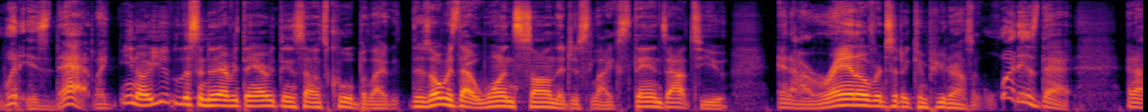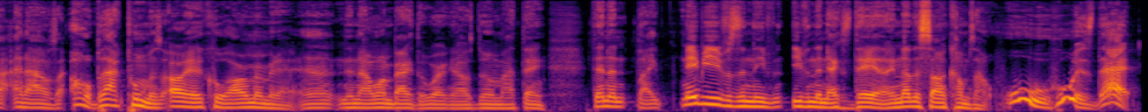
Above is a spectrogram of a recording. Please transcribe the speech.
what is that? Like, you know, you listen to everything, everything sounds cool, but like there's always that one song that just like stands out to you. And I ran over to the computer. I was like, what is that? And I, and I was like, oh, Black Pumas. Oh, yeah, cool. I'll remember that. And then I went back to work and I was doing my thing. Then, like, maybe it was even, even the next day, like another song comes out. Ooh, who is that?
